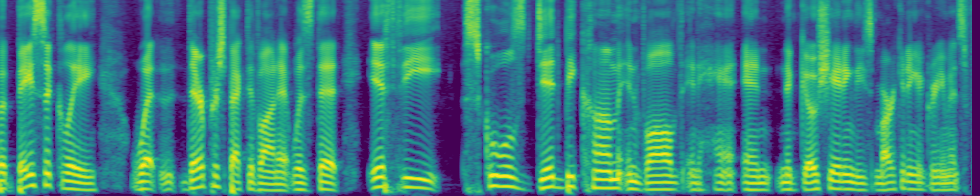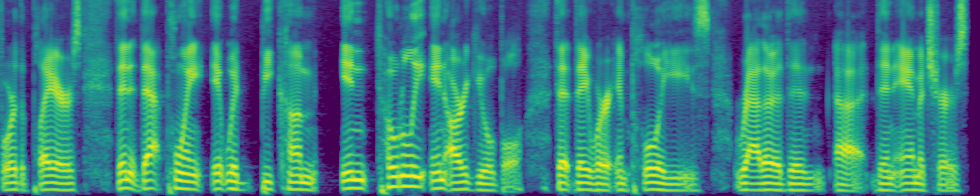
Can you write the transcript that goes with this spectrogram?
but basically, what their perspective on it was that if the schools did become involved in ha- in negotiating these marketing agreements for the players, then at that point it would become in totally inarguable that they were employees rather than uh, than amateurs,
